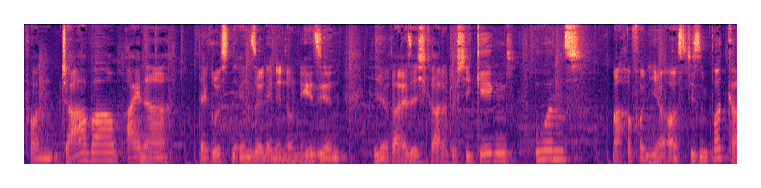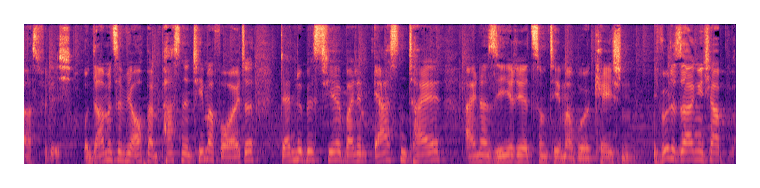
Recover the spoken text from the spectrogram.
von Java, einer der größten Inseln in Indonesien. Hier reise ich gerade durch die Gegend und mache von hier aus diesen Podcast für dich. Und damit sind wir auch beim passenden Thema für heute, denn du bist hier bei dem ersten Teil einer Serie zum Thema Workation. Ich würde sagen, ich habe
